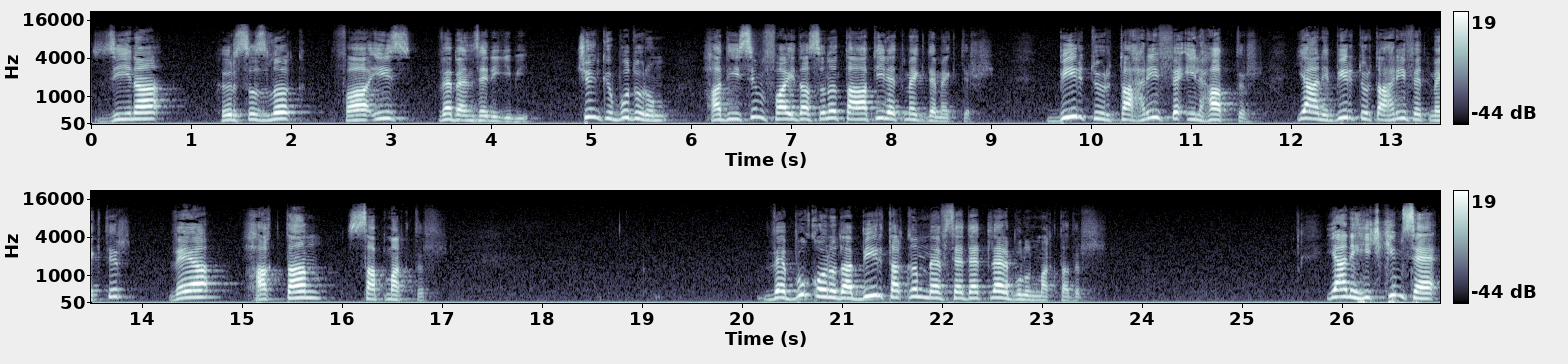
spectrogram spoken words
Zina, hırsızlık, faiz ve benzeri gibi. Çünkü bu durum hadisin faydasını tatil etmek demektir. Bir tür tahrif ve ilhattır. Yani bir tür tahrif etmektir veya haktan sapmaktır. Ve bu konuda bir takım mefsedetler bulunmaktadır. Yani hiç kimse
